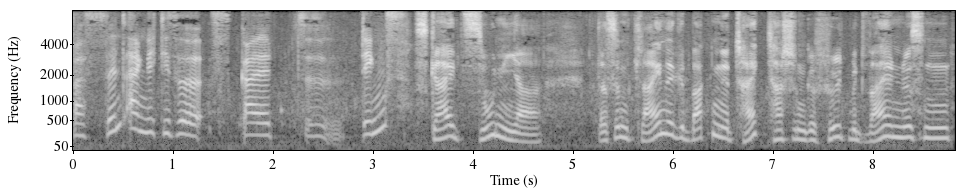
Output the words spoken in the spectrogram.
Was sind eigentlich diese Skalt-Dings? Scalzunia. Das sind kleine gebackene Teigtaschen gefüllt mit Walnüssen,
